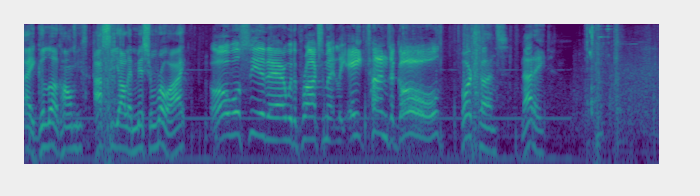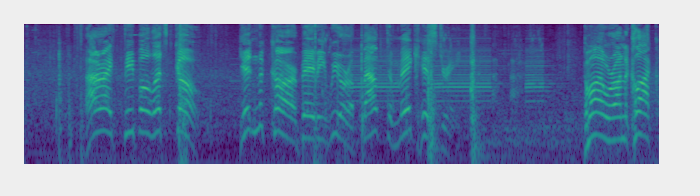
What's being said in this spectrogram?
Hey, good luck, homies. I'll see y'all at Mission Row, all right? Oh, we'll see you there with approximately eight tons of gold. Four tons, not eight. All right, people, let's go. Get in the car, baby. We are about to make history. Come on, we're on the clock.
